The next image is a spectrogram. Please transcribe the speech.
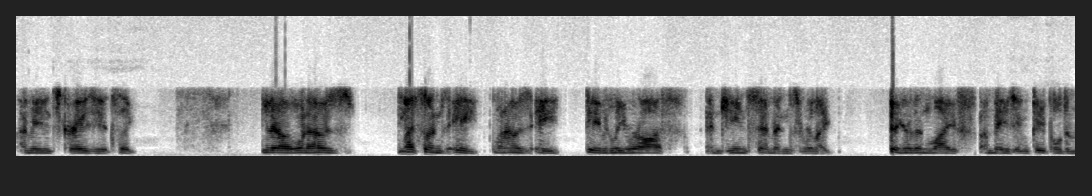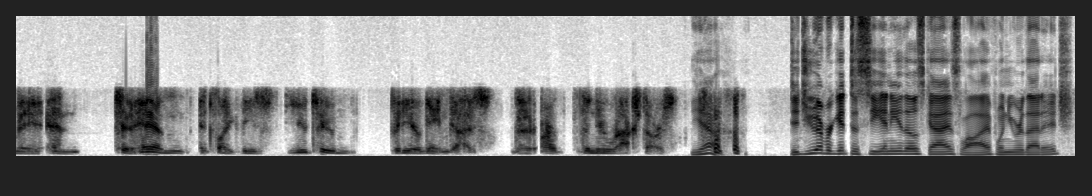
I mean it's crazy. It's like, you know, when I was my son's eight. When I was eight, David Lee Roth and Gene Simmons were like bigger than life, amazing people to me, and to him, it's like these YouTube video game guys that are the new rock stars. Yeah. Did you ever get to see any of those guys live when you were that age?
